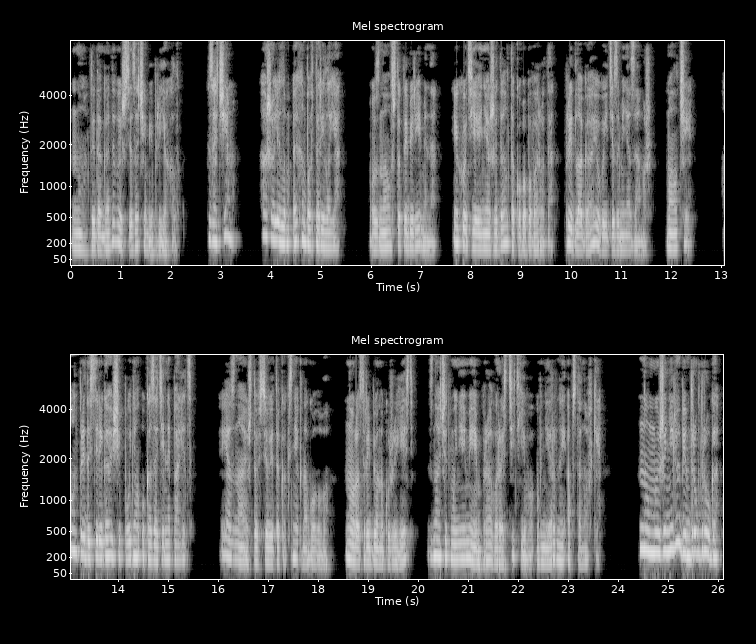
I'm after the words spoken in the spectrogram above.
«Ну, ты догадываешься, зачем я приехал?» «Зачем?» – ошалелым эхом повторила я. «Узнал, что ты беременна, и хоть я и не ожидал такого поворота, предлагаю выйти за меня замуж. Молчи». Он предостерегающе поднял указательный палец. «Я знаю, что все это как снег на голову, но раз ребенок уже есть, значит, мы не имеем права растить его в нервной обстановке». «Но мы же не любим друг друга».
